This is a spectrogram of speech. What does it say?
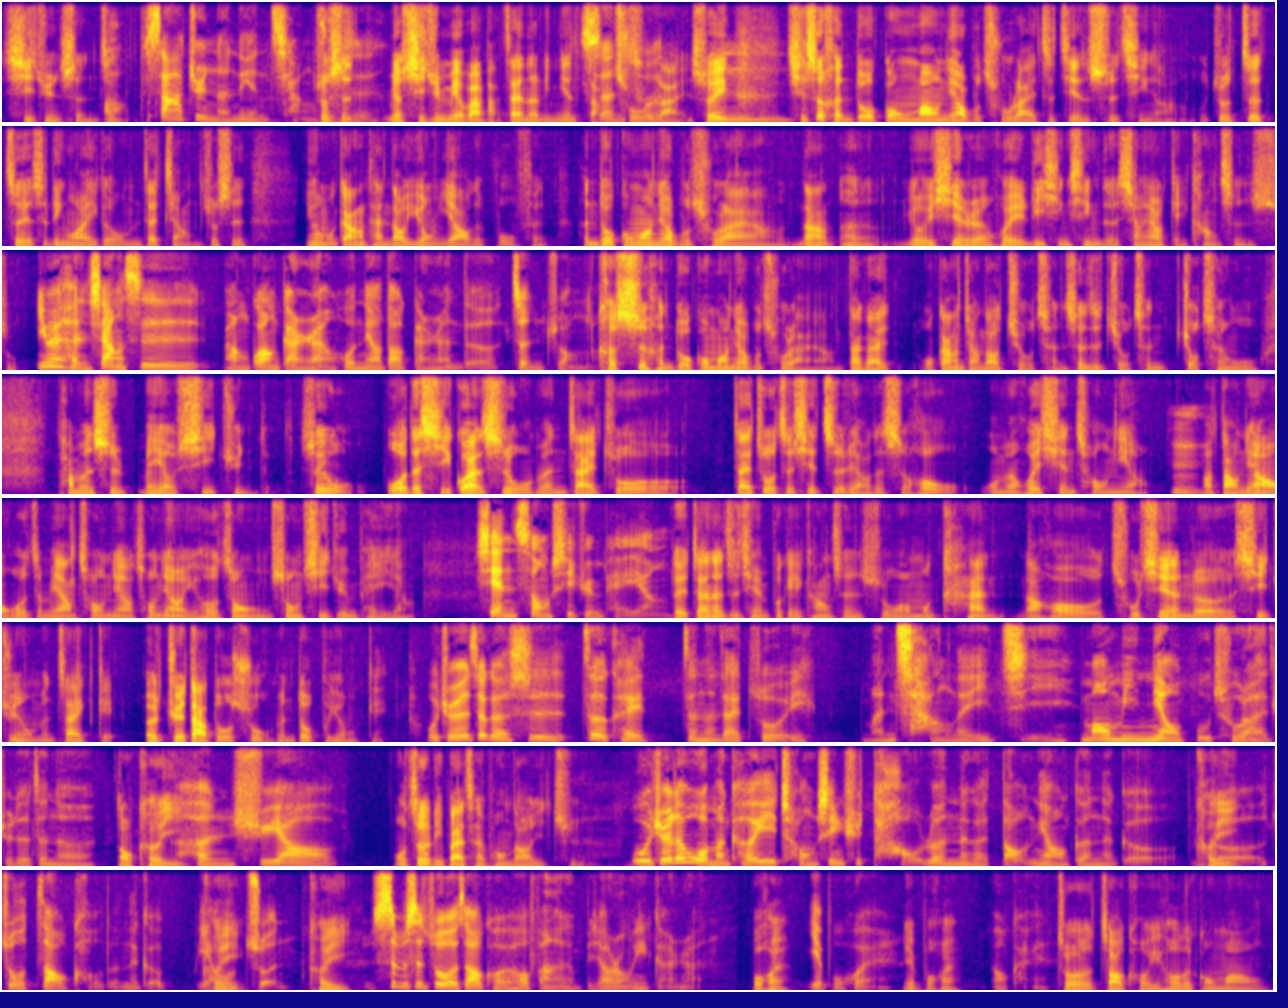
细菌生长哦，的，杀菌能力很强，就是是？没有细菌没有办法在那里面长出来，所以嗯。其实很多公猫尿不出来这件事情啊，就这这也是另外一个我们在讲，就是因为我们刚刚谈到用药的部分，很多公猫尿不出来啊，那嗯、呃有一些人会例行性的想要给抗生素，因为很像是膀胱感染或尿道感染的症状嘛。可是很多公猫尿不出来啊，大概我刚刚讲到九成甚至九成九成五，他们是没有细菌的，所以我我的习惯是我们在做在做这些治疗的时候，我们会先抽尿嗯啊，，导尿或者怎么样抽尿，抽尿以后送送细菌培养。先送细菌培养，对，在那之前不给抗生素，我们看，然后出现了细菌，我们再给，而绝大多数我们都不用给。我觉得这个是这个可以真的在做一蛮长的一集，猫咪尿布出来，觉得真的哦，可以，很需要。我这个礼拜才碰到一只，我觉得我们可以重新去讨论那个导尿跟那个可以那个做造口的那个标可以准，可以，是不是做了造口以后反而比较容易感染？不会，也不会。也不会。OK，做了造口以后的公猫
